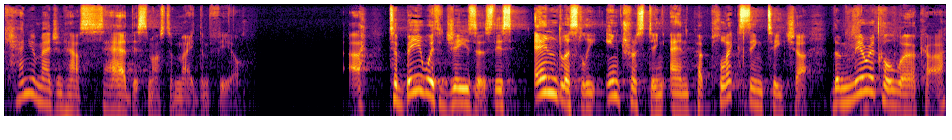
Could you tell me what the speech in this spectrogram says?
can you imagine how sad this must have made them feel? Uh, to be with Jesus, this endlessly interesting and perplexing teacher, the miracle worker,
